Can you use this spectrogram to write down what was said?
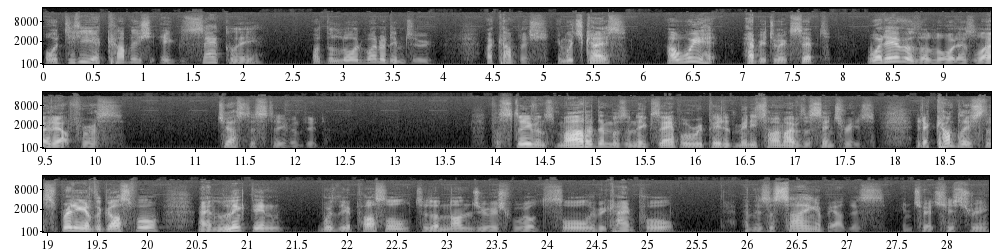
Or did he accomplish exactly what the Lord wanted him to accomplish? In which case, are we happy to accept whatever the Lord has laid out for us, just as Stephen did? For Stephen's martyrdom was an example repeated many times over the centuries. It accomplished the spreading of the gospel and linked in with the apostle to the non Jewish world, Saul, who became Paul. And there's a saying about this in church history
